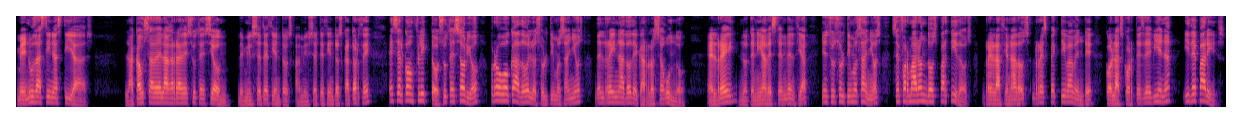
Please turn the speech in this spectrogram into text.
Menudas dinastías. La causa de la Guerra de Sucesión de 1700 a 1714 es el conflicto sucesorio provocado en los últimos años del reinado de Carlos II. El rey no tenía descendencia y en sus últimos años se formaron dos partidos relacionados respectivamente con las Cortes de Viena y de París.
